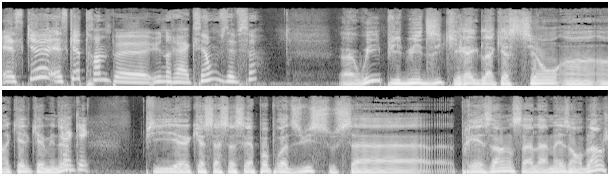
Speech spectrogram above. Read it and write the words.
Est-ce que, est que Trump a eu une réaction? Vu ça? Euh, oui, puis lui dit qu'il règle la question en, en quelques minutes, puis euh, que ça ne se serait pas produit sous sa présence à la Maison-Blanche.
